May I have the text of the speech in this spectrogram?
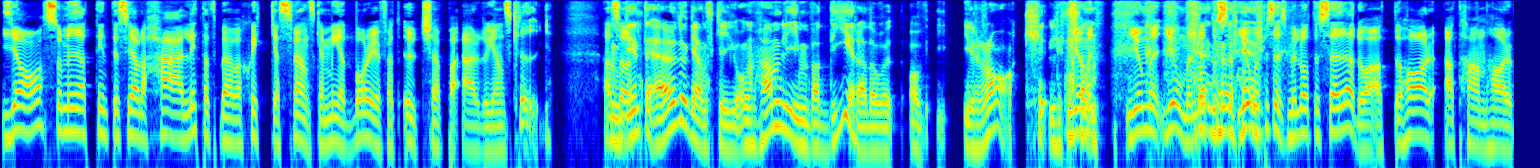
ja, som i att det inte är så jävla härligt att behöva skicka svenska medborgare för att utkämpa Erdogans krig. Alltså, Men det är inte Erdogans krig. Om han blir invaderad av, av Irak. Liksom. Jo men, jo, men, jo, men, låt oss, jo, men precis. Men låt oss säga då att, du har, att han har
